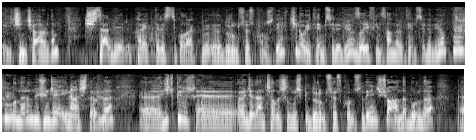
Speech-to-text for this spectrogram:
e, için çağırdım. Kişisel bir karakteristik olarak bir e, durum söz konusu değil. Kiloyu temsil ediyor, zayıf insanları temsil ediyor. Bunların düşünce inançlarını e, hiçbir e, önceden çalışılmış bir durum söz konusu değil. Şu anda burada e,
